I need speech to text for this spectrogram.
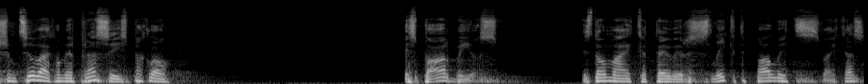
šim cilvēkam ir prasījis, paklau, es pārbijos. Es domāju, ka tev ir slikti palicis vai kas.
